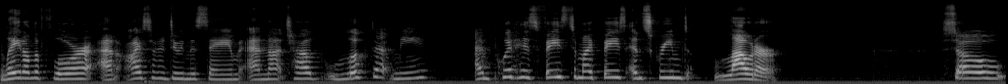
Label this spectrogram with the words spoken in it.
laid on the floor and I started doing the same. And that child looked at me and put his face to my face and screamed louder. So,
